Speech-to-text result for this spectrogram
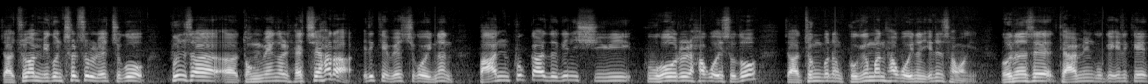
자 주한미군 철수를 외치고 군사 어, 동맹을 해체하라 이렇게 외치고 있는 반국가적인 시위 구호를 하고 있어도 자 정부는 구경만 하고 있는 이런 상황이. 어느새 대한민국에 이렇게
